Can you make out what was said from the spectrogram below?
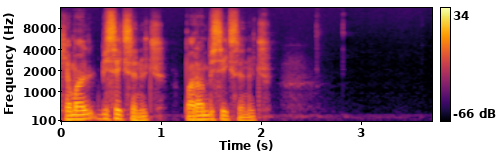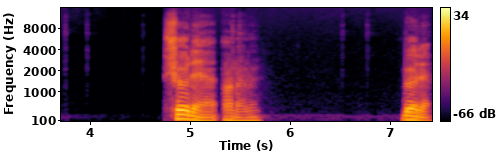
Kemal 1.83. Baran 1.83. Şöyle ya ananın. Böyle.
